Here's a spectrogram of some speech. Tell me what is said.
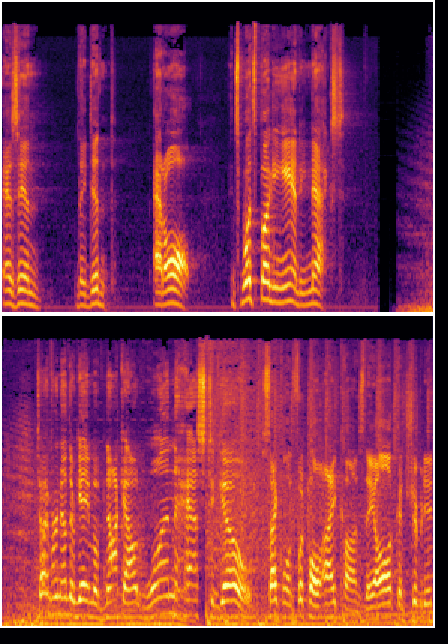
as in, they didn't at all. It's what's bugging Andy next. Time for another game of knockout. One has to go. Cyclone football icons. They all contributed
